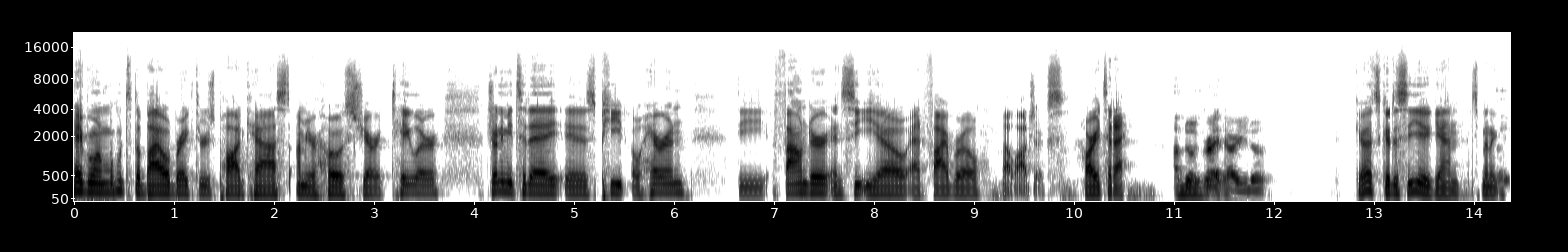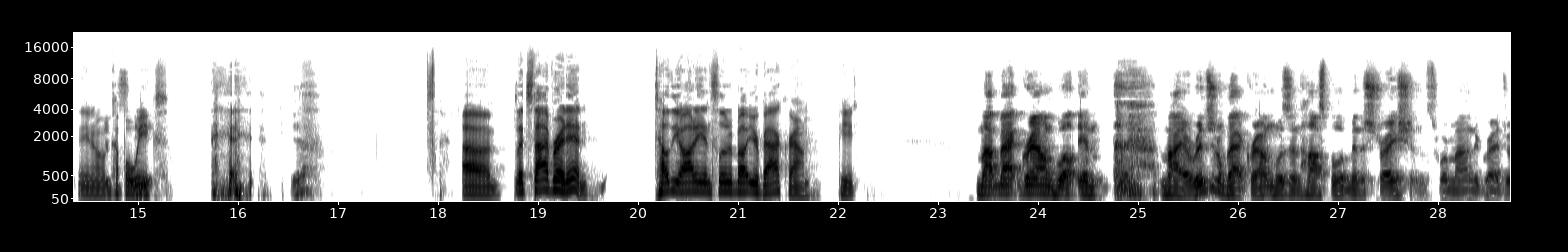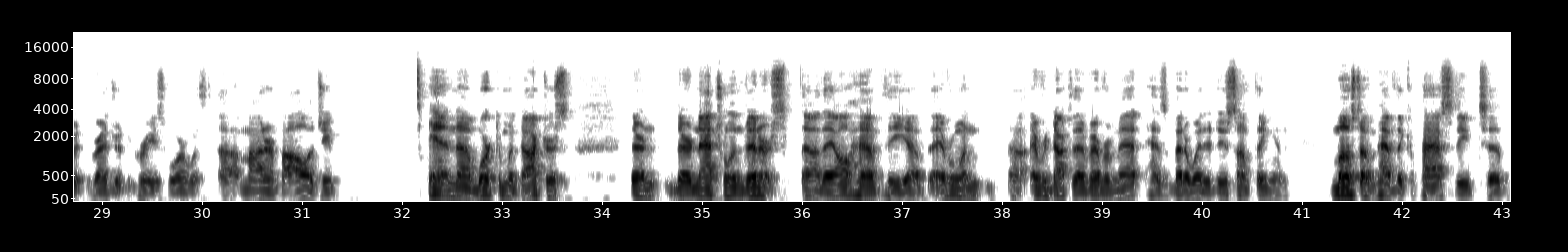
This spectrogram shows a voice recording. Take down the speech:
Hey everyone, welcome to the Bio Breakthroughs podcast. I'm your host, Jared Taylor. Joining me today is Pete O'Heeron, the founder and CEO at Phibro Biologics. How are you today? I'm doing great. How are you doing? Good. It's good to see you again. It's been a you know a couple weeks. yeah. Um, let's dive right in. Tell the audience a little about your background, my background, well, in my original background was in hospital administrations, where my undergraduate and graduate degrees were with uh, minor in biology, and uh, working with doctors. They're they're natural inventors. Uh, they all have the uh, everyone uh, every doctor that I've ever met has a better way to do something, and most of them have the capacity to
